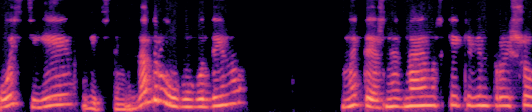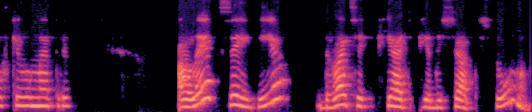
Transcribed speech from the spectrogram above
ось цієї відстані. За другу годину ми теж не знаємо, скільки він пройшов кілометрів. Але це є 25,57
